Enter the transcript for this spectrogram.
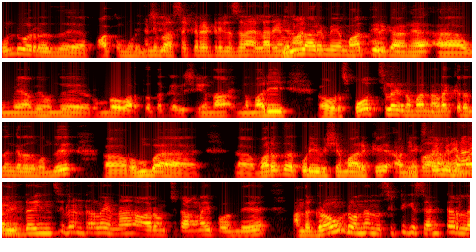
கொண்டு வர்றது பார்க்க முடிஞ்சு. கண்டிப்பா செக்ரட்டரிஸ் எல்லாம் எல்லாரையும் எல்லாருமே மாத்திருக்காங்க. உண்மையாவே வந்து ரொம்ப வருத்தத்தக்க விஷயம் தான் இந்த மாதிரி ஒரு ஸ்போர்ட்ஸ்ல இந்த மாதிரி நடக்கிறதுங்கிறது வந்து ரொம்ப வருத்தக்கூடிய விஷயமா இருக்கு. நெக்ஸ்ட் டைம் இந்த மாதிரி இந்த இன்சிடென்ட்டால என்ன ஆரம்பிச்சிட்டாங்கன்னா இப்போ வந்து அந்த கிரவுண்ட் வந்து அந்த சிட்டிக்கு சென்டர்ல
